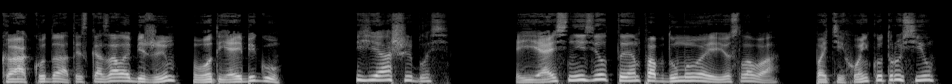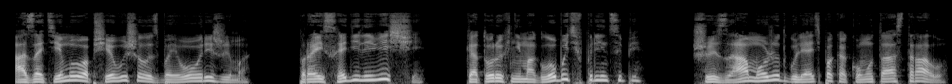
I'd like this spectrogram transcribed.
«Как куда? Ты сказала бежим? Вот я и бегу». Я ошиблась. Я снизил темп, обдумывая ее слова. Потихоньку трусил, а затем и вообще вышел из боевого режима. Происходили вещи, которых не могло быть в принципе. Шиза может гулять по какому-то астралу.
